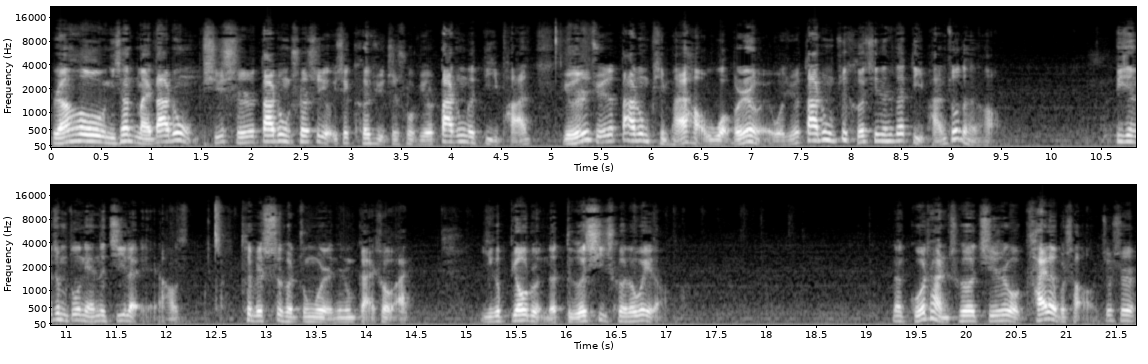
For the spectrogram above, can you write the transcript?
然后你像买大众，其实大众车是有一些可取之处，比如大众的底盘，有的人觉得大众品牌好，我不认为，我觉得大众最核心的是它底盘做得很好。毕竟这么多年的积累，然后特别适合中国人那种感受，哎，一个标准的德系车的味道。那国产车其实我开了不少，就是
